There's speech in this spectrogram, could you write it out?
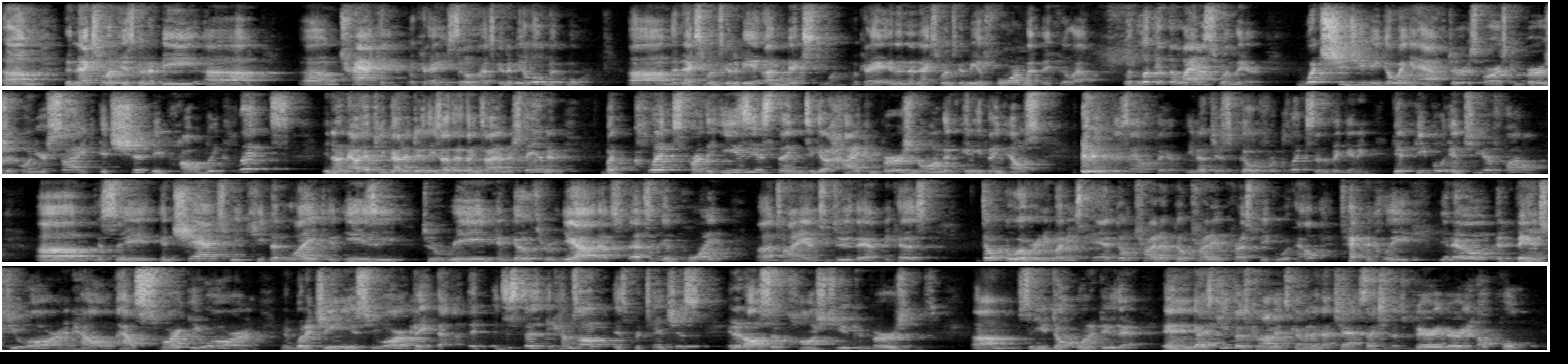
Um, the next one is going to be uh, um, tracking. Okay, so that's going to be a little bit more. Uh, the next one's going to be a mixed one. Okay, and then the next one's going to be a form that they fill out. But look at the last one there. What should you be going after as far as conversion on your site? It should be probably clicks. You know, now if you've got to do these other things, I understand it, but clicks are the easiest thing to get a high conversion on than anything else that's out there. You know, just go for clicks in the beginning. Get people into your funnel. Um, let's see. In chats, we keep it light and easy to read and go through. Yeah, that's that's a good point, uh, Tyann, to do that because don't go over anybody's head. Don't try to don't try to impress people with how technically you know advanced you are and how how smart you are and what a genius you are. Okay, that, it, it, just does, it comes off as pretentious, and it also costs you conversions. Um, so you don't want to do that. And guys, keep those comments coming in that chat section. That's very very helpful.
